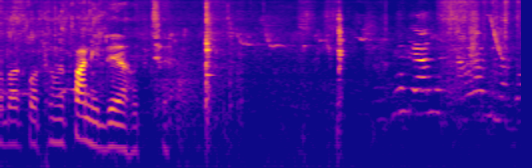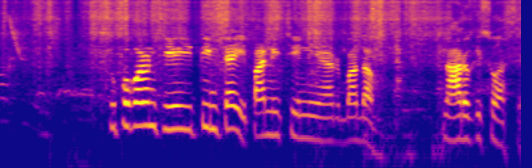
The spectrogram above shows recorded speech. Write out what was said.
আবার প্রথমে পানি দেয়া হচ্ছে। উপকরণ কি এই তিনটাই? পানি চিনি আর বাদাম? না আরও কিছু আছে?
